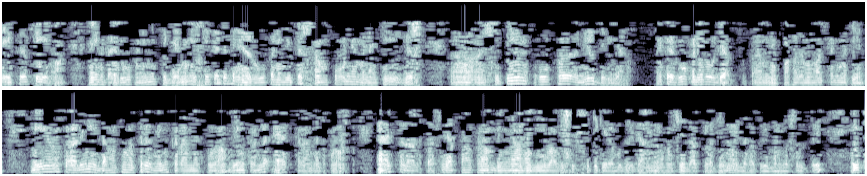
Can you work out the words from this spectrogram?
ඒක පේනවා. මේකට රූප නිමිත්ත කියන්නේ සිතට දැනෙන රූප නිමිත්ත සම්පූර්ණයෙන්ම නැති සිතින් රූප නිරුද්ධ වෙනවා. ඒක රූප නිරෝධයක් මේ පහළම මට්ටමම තියෙන. මේ ආකාරයෙන් ධාතු හතර වෙන කරන්නත් පුළුවන් වෙන කරලා ඈඩ් කරන්නත් පුළුවන්. ඈත් කළාට පස්සේ අත්හපරම් විඥාන ජීව විශේෂිත කියලා බුදුරජාණන් වහන්සේ දක්වලා තියෙනවා ඒ දහතු විඥාන සූත්‍රයේ. ඒක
